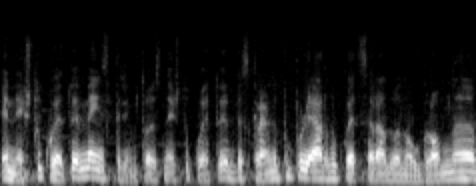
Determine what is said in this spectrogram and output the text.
е нещо, което е мейнстрим, т.е. нещо, което е безкрайно популярно, което се радва на огромна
